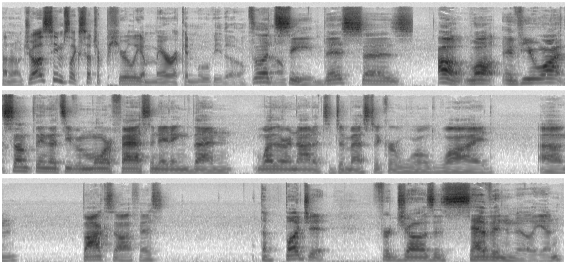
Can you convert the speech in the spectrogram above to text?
I don't know. Jaws seems like such a purely American movie, though. So let's know? see. This says, oh, well, if you want something that's even more fascinating than whether or not it's a domestic or worldwide um, box office, the budget for Jaws is seven million.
